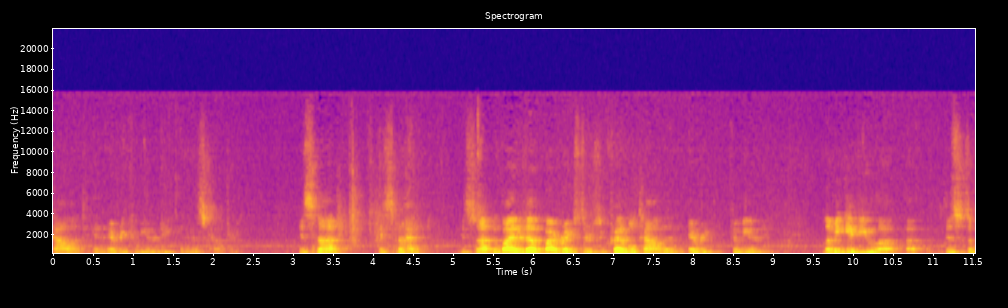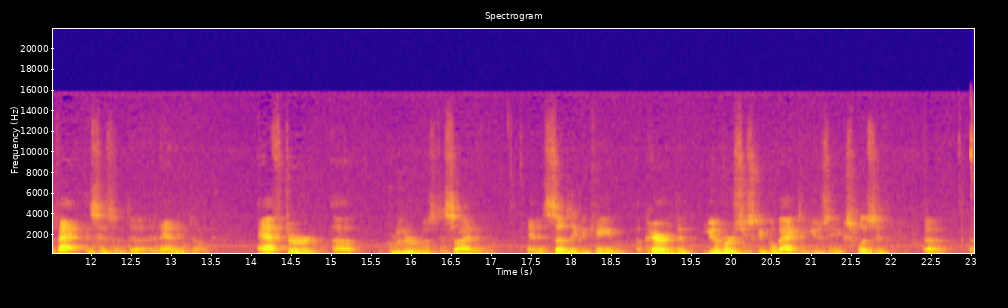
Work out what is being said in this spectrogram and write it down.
talent in every community in this country. It's not, it's not, it's not divided up by race, there's incredible talent in every community. Let me give you a, a, this is a fact, this isn't uh, an anecdote. After uh, Grutter was decided, and it suddenly became apparent that universities could go back to using explicit uh, uh,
